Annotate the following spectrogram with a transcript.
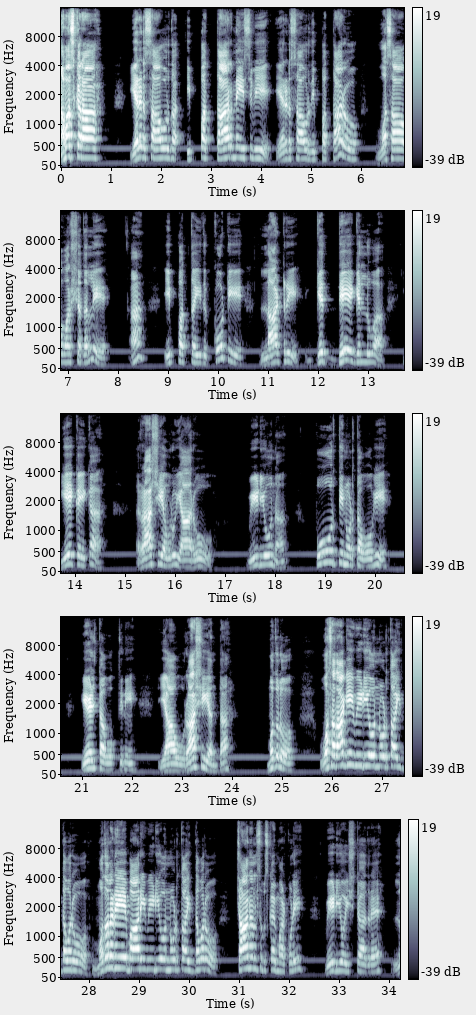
ನಮಸ್ಕಾರ. ಎರಡು ಸಾವಿರದ ಇಪ್ಪತ್ತಾರನೇ ಇಸ್ವಿ, ಎರಡು ಸಾವಿರದ ಇಪ್ಪತ್ತಾರು ಹೊಸ ವರ್ಷದಲ್ಲಿ ಇಪ್ಪತ್ತೈದು ಕೋಟಿ ಲಾಟ್ರಿ ಗೆದ್ದೇ ಗೆಲ್ಲುವ ಏಕೈಕ ರಾಶಿಯವರು ಯಾರು? ವಿಡಿಯೋನ ಪೂರ್ತಿ ನೋಡ್ತಾ ಹೋಗಿ, ಹೇಳ್ತಾ ಹೋಗ್ತೀನಿ. ಯಾವ ರಾಶಿ ಅಂತ? ಮೊದಲು ಹೊಸದಾಗಿ ವಿಡಿಯೋ ನೋಡ್ತಾ ಇದ್ದವರು, ಮೊದಲನೇ ಬಾರಿ ವಿಡಿಯೋ ನೋಡ್ತಾ ಇದ್ದವರು, ಚಾನಲ್ ಸಬ್ಸ್ಕ್ರೈಬ್ ಮಾಡ್ಕೊಳ್ಳಿ. ವಿಡಿಯೋ ಇಷ್ಟ ಆದರೆ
